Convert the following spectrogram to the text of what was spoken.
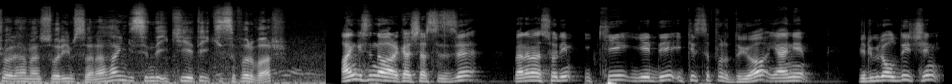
Şöyle hemen sorayım sana. Hangisinde 2720 var? Hangisinde var arkadaşlar sizce? Ben hemen söyleyeyim. 2 7 2 0 diyor. Yani virgül olduğu için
